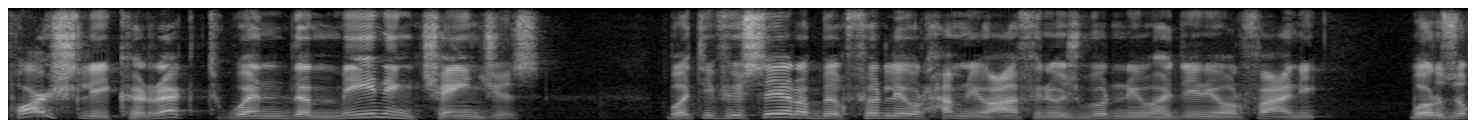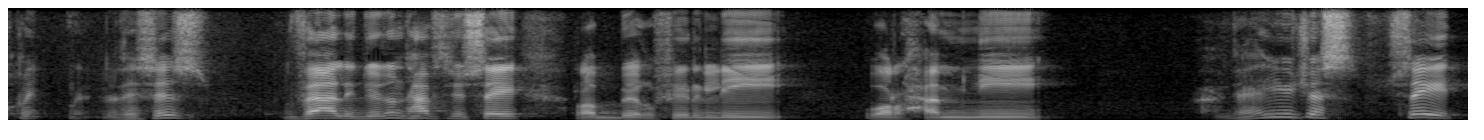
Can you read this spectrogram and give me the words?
partially correct when the meaning changes. But if you say رب اغفر لي وارحمني وعافني واجبرني وهديني وارفعني وارزقني this is valid. You don't have to say رب اغفر لي وارحمني There you just say it.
